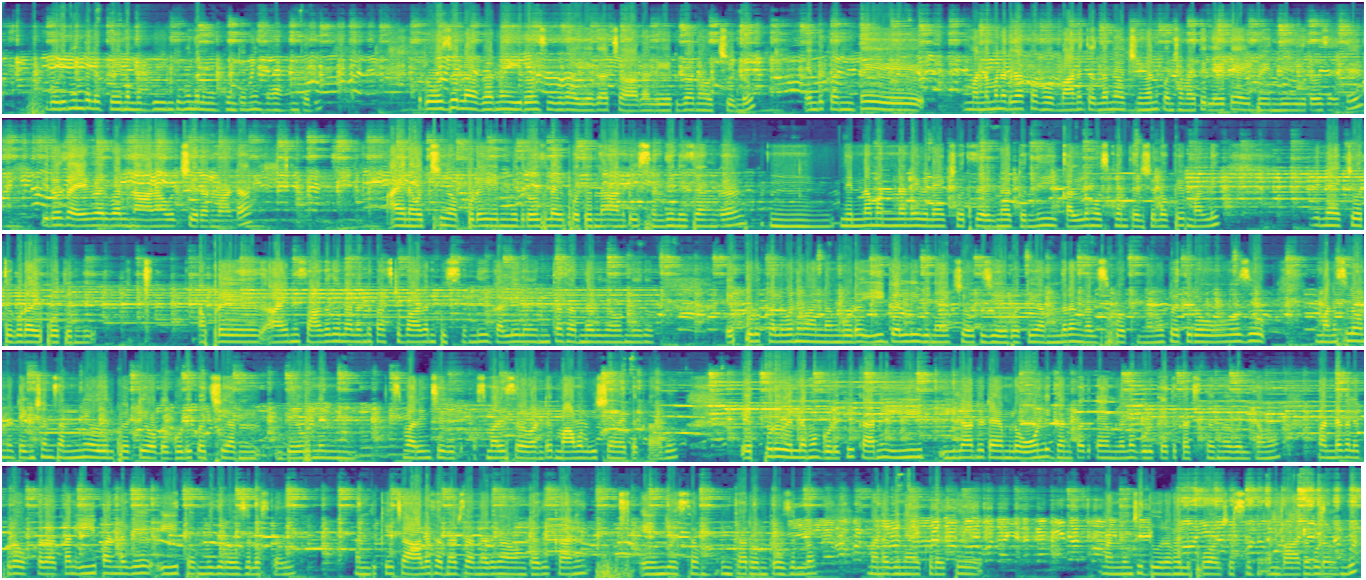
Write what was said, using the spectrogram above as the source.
గుడి ముందర ఎప్పుడైనా ముగ్గు ఇంటి ముందర ముగ్గు ఉంటేనే బాగుంటుంది. రోజు లాగానే ఈరోజు కూడా అయ్యగా చాలా లేట్గానే వచ్చిండు. ఎందుకంటే మొన్న మొన్నటి దాకా బాగానే తొందరనే వచ్చింది కానీ కొంచెం అయితే లేటే అయిపోయింది ఈరోజు అయితే. ఈరోజు అయ్యగారు వాళ్ళ నాన్న వచ్చారనమాట ఆయన వచ్చి అప్పుడే ఎనిమిది రోజులు అయిపోతుందా అనిపిస్తుంది నిజంగా. నిన్న మొన్ననే వినాయక చవితి జరిగినట్టుంది. కళ్ళు మూసుకొని తెరిచేలోపే మళ్ళీ వినాయక చవితి కూడా అయిపోతుంది. అప్పుడే ఆయన్ని సాగదోలాలంటే ఫస్ట్ బాధ అనిపిస్తుంది గల్లీలో ఎంత సందడిగా ఉండేదో. ఎప్పుడు కలవని వాళ్ళం కూడా ఈ గల్లీ వినాయక చవితి చేయబట్టి అందరం కలిసిపోతున్నాము. ప్రతిరోజు మనసులో ఉన్న టెన్షన్స్ అన్నీ వదిలిపెట్టి ఒక గుడికి వచ్చి దేవుడిని స్మరించి స్మరిస్తాం అంటే మామూలు విషయం అయితే కాదు. ఎప్పుడు వెళ్ళాము గుడికి కానీ ఈ ఇలాంటి టైంలో ఓన్లీ గణపతి టైంలోనే గుడికి అయితే ఖచ్చితంగా వెళ్తాము. పండగలు ఎప్పుడో ఒక్కరా కానీ ఈ పండగే ఈ తొమ్మిది రోజులు వస్తుంది అందుకే చాలా సందడి సందడిగా ఉంటుంది కానీ ఏం చేస్తాం? ఇంకా రెండు రోజుల్లో మన వినాయకుడు అయితే మన నుంచి దూరం వెళ్ళిపోవాల్సి వస్తుంది అని బాధ కూడా ఉంది.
